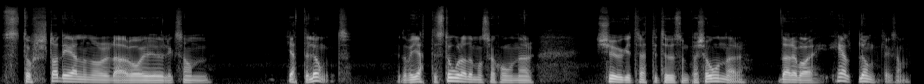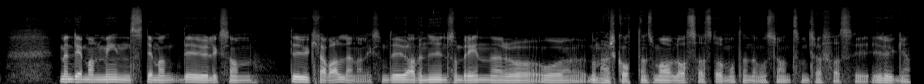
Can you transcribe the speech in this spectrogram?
största delen av det där var ju liksom jättelugnt. Det var jättestora demonstrationer, 20-30 000 personer, där det var helt lugnt liksom. Men det man minns, det, man, det är ju liksom det är ju kravallerna. Liksom. Det är ju Avenyn som brinner och, och de här skotten som avlossas då mot en demonstrant som träffas i, i ryggen.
